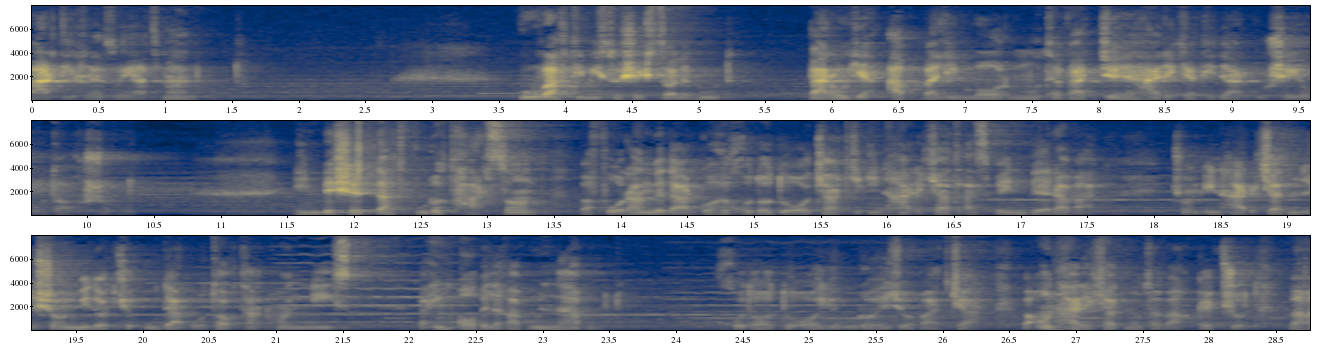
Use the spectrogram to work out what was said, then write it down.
فردی رضایتمند بود. وو وقتی 26 ساله بود برای اولین بار متوجه حرکتی در گوشه اتاق شد. این به شدت وو را ترساند و فورا به درگاه خدا دعا کرد که این حرکت از بین برود چون این حرکت نشان می‌داد که او در اتاق تنها نیست و این قابل قبول نبود. خدا دعای او را اجابت کرد و آن حرکت متوقف شد و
